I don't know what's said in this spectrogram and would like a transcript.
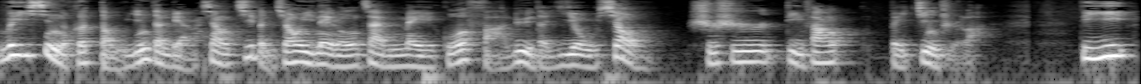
微信和抖音的两项基本交易内容在美国法律的有效实施地方被禁止了。第一，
